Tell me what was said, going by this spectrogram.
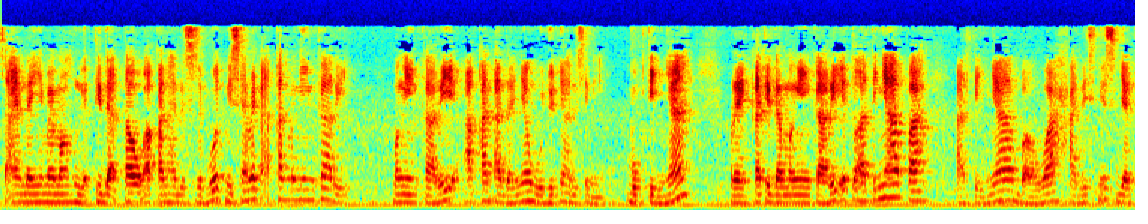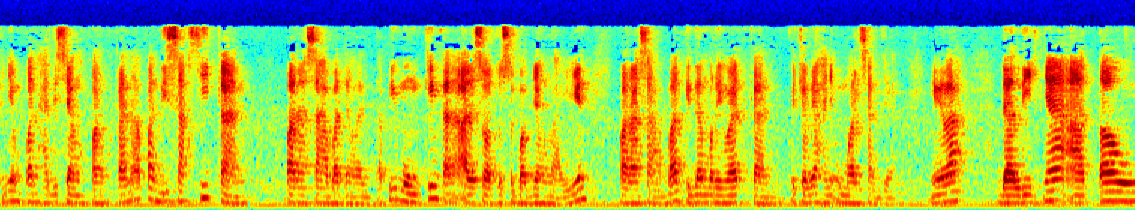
seandainya memang tidak tahu akan hadis tersebut, niscaya mereka akan mengingkari, mengingkari akan adanya wujudnya hadis ini. Buktinya mereka tidak mengingkari itu artinya apa? Artinya bahwa hadis ini sejatinya bukan hadis yang fard. Karena apa? Disaksikan para sahabat yang lain. Tapi mungkin karena ada suatu sebab yang lain, para sahabat tidak meriwayatkan, kecuali hanya Umar saja. Inilah dalihnya atau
